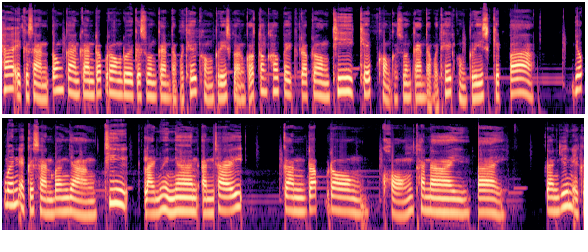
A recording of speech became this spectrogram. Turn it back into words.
ถ้าเอกสารต้องการการรับรองโดยกระทรวงการต่างประเทศของกรีซก่อนก็ต้องเข้าไปรับรองที่เคปของกระทรวงการต่างประเทศของกรีซเคปป้ายกเว้นเอกสารบางอย่างที่หลายหน่วยงานอันใช้ การรับรองของทนายได้ การยื่นเอก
